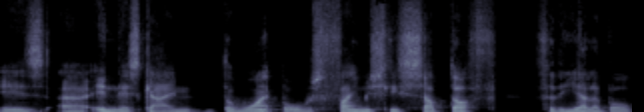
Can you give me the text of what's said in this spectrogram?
is uh, in this game the white ball was famously subbed off for the yellow ball.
